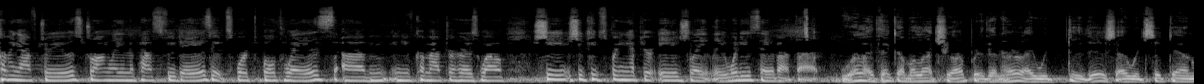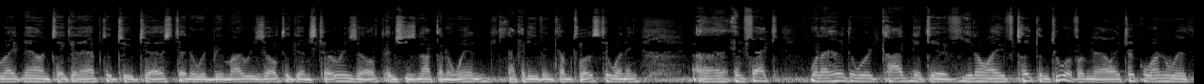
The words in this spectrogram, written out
coming after you strongly in the past few days. It's worked both ways, um, and you've come after her as well. She she keeps bringing up your age lately. What do you say about that? Well, I think I'm a lot sharper than her. I would do this. I would sit down right now and take an aptitude test, and it would be my result against her result, and she's not going to win. She's not going to even come close to winning. Uh, in fact, when I heard the word cognitive, you know I've taken two of them now. I took one with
